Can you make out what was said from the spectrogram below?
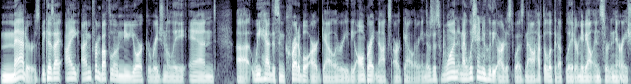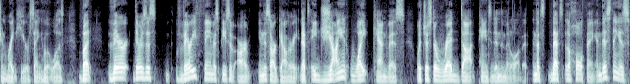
matters because I, I I'm from Buffalo, New York originally, and uh, we had this incredible art gallery, the Albright Knox Art Gallery, and there's this one, and I wish I knew who the artist was. Now I'll have to look it up later. Maybe I'll insert a narration right here saying who it was. But there there's this very famous piece of art in this art gallery that's a giant white canvas with just a red dot painted in the middle of it. And that's that's the whole thing. And this thing is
